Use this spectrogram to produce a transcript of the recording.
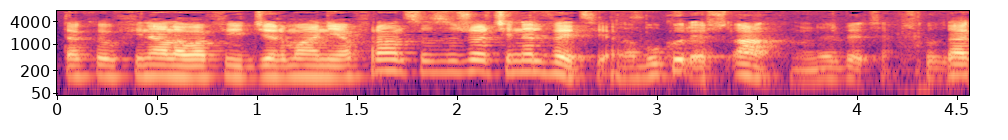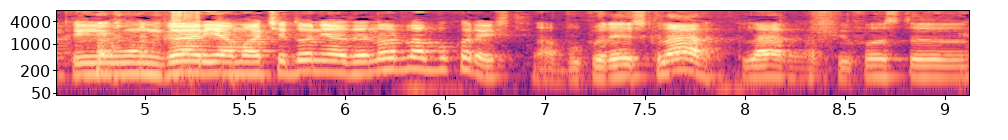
dacă finala va fi Germania-Franța, să joace în Elveția. La București, a, ah, în Elveția, scuze. Dacă e Ungaria-Macedonia de Nord, la București. La București, clar, clar, ar fi fost... Uh...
